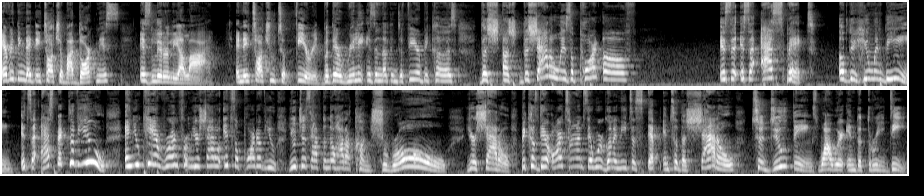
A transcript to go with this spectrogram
everything that they taught you about darkness is literally a lie. And they taught you to fear it, but there really isn't nothing to fear because the uh, the shadow is a part of it's a it's an aspect of the human being. It's an aspect of you. And you can't run from your shadow. It's a part of you. You just have to know how to control your shadow because there are times that we're going to need to step into the shadow to do things while we're in the 3D.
